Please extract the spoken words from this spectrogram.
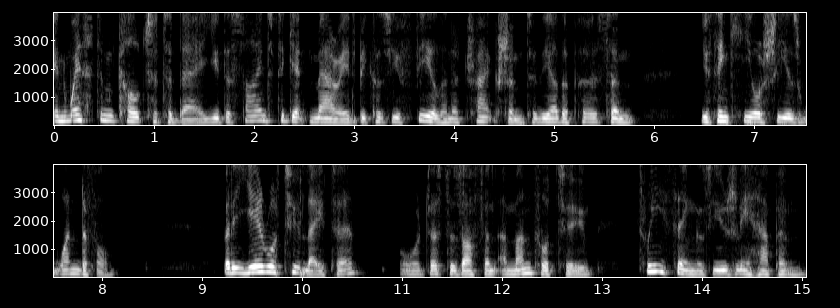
In Western culture today, you decide to get married because you feel an attraction to the other person. You think he or she is wonderful. But a year or two later, or just as often a month or two, three things usually happen.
